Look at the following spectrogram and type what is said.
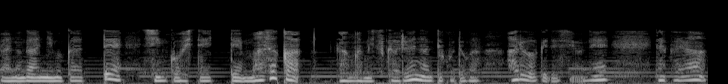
あの癌に向かって進行していってまさか癌が見つかるなんてことがあるわけですよね。だから、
